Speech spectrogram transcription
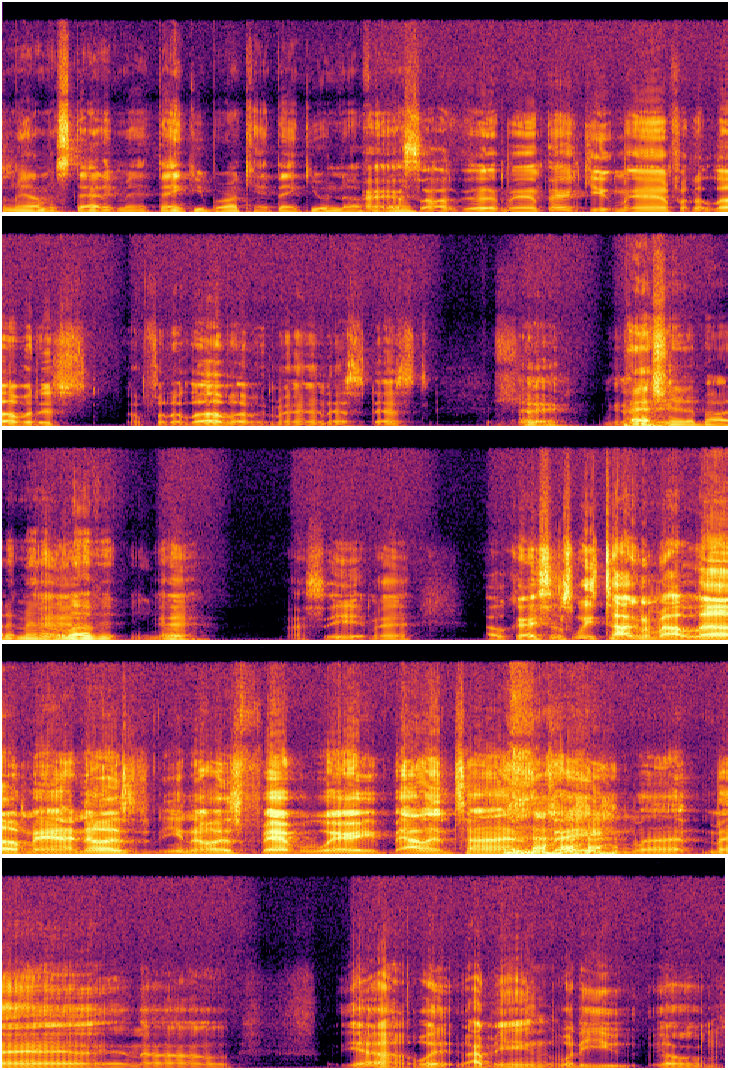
man, I'm ecstatic, man. Thank you, bro. I can't thank you enough, Hey, man. it's all good, man. Thank you, man, for the love of this, for the love of it, man. That's that's Sure. hey, you know what I mean? Passionate about it, man. I love it. You know? Yeah, I see it, man. Okay, since we talking about love, man, I know it's you know it's February, Valentine's Day month, man, and uh, yeah, what I mean, what do you um,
